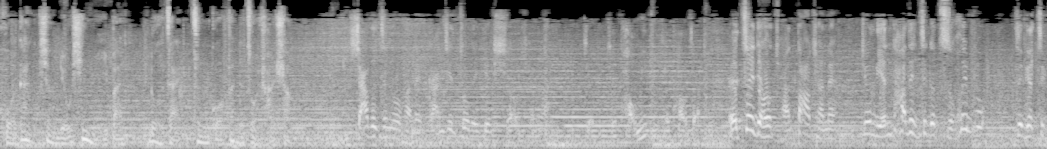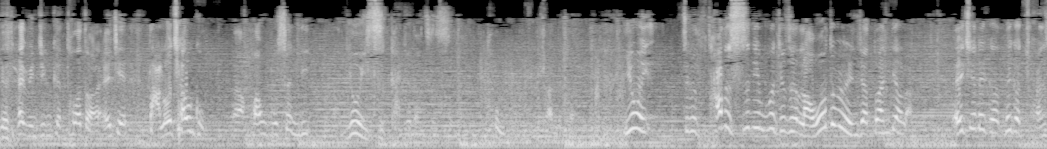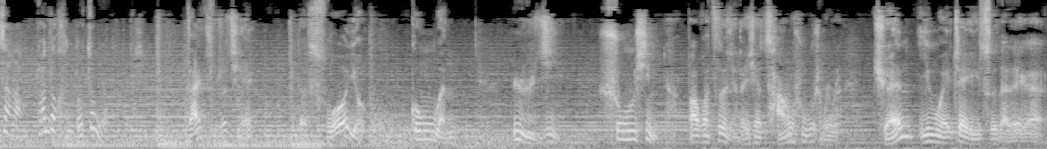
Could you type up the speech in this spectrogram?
火弹像流星雨一般落在曾国藩的坐船上，吓得曾国藩呢，赶紧坐了一条小船啊。就就逃命，就逃走。呃，这条船大船呢，就连他的这个指挥部，这个这个太平军给拖走了，而且打锣敲鼓啊，欢呼胜利。又一次感觉到真是痛苦酸的很，因为这个他的司令部就是老挝都被人家端掉了，而且那个那个船上啊，装着很多重要的东西。在此之前的所有公文、日记、书信啊，包括自己的一些藏书什么什么。全因为这一次的这个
